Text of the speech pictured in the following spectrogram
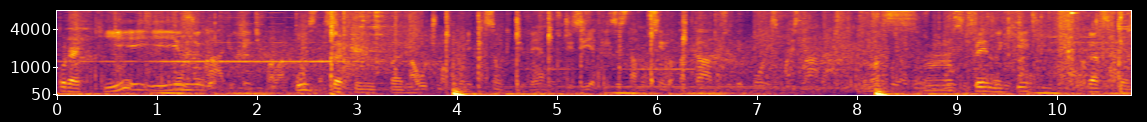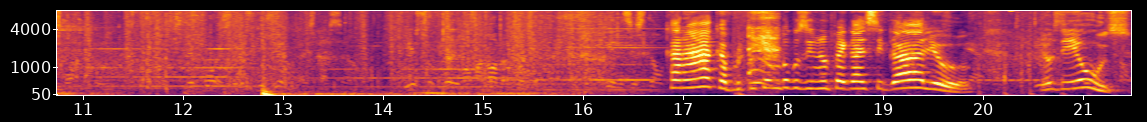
Por aqui e o negócio. Tente falar com a Puta estação. que me A pariu. última comunicação que tivemos dizia que eles estavam sendo atacados e depois mais nada. Nossa, penas aqui. Gastando. Depois eles fugiram da estação. Isso foi uma manobra. Eles estão. Caraca, por que, que eu não tô conseguindo pegar esse galho? Meu Deus!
